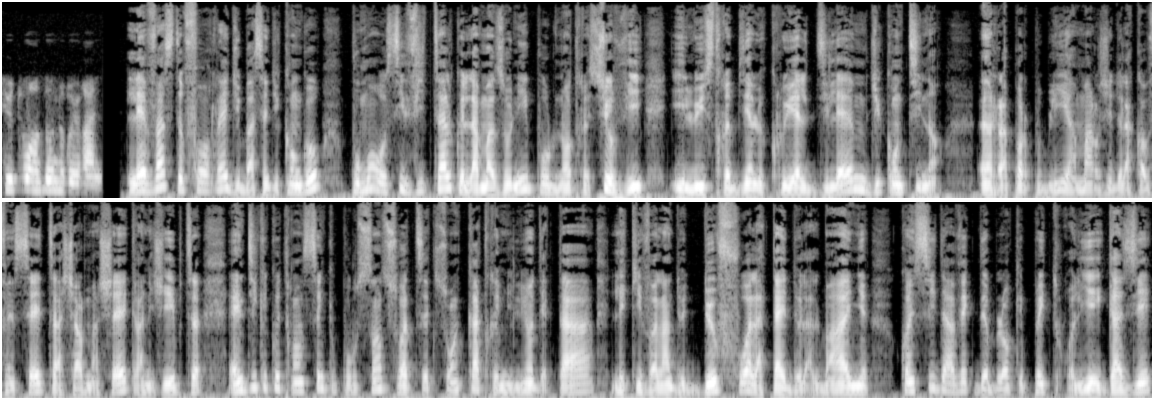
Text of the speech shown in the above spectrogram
surtout en zone rurale. Les vastes forêts du bassin du Congo, poumon aussi vital que l'Amazonie pour notre survie, illustrent bien le cruel dilemme du continent. Un rapport publié en marge de la COP27 à Sharm en Égypte, indique que 35%, soit 4 millions d'hectares, l'équivalent de deux fois la taille de l'Allemagne, coïncide avec des blocs pétroliers et gaziers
